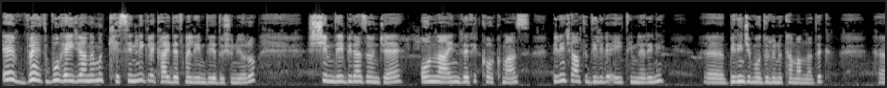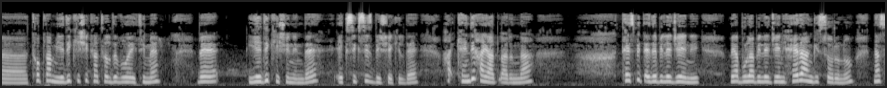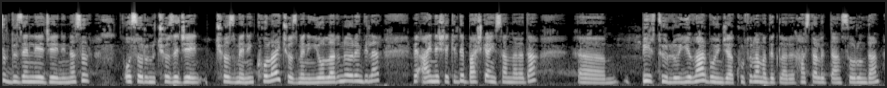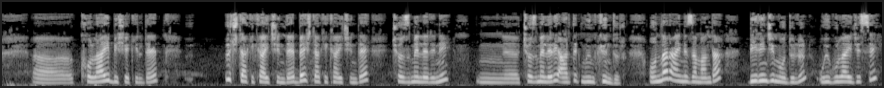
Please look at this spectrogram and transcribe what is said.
Evet, bu heyecanımı kesinlikle kaydetmeliyim diye düşünüyorum. Şimdi biraz önce online Refik Korkmaz bilinçaltı dili ve eğitimlerini e, birinci modülünü tamamladık. E, toplam 7 kişi katıldı bu eğitime ve 7 kişinin de eksiksiz bir şekilde kendi hayatlarında tespit edebileceğini veya bulabileceğini herhangi sorunu nasıl düzenleyeceğini, nasıl o sorunu çözeceğin, çözmenin, kolay çözmenin yollarını öğrendiler ve aynı şekilde başka insanlara da e, bir türlü yıllar boyunca kurtulamadıkları hastalıktan, sorundan e, kolay bir şekilde 3 dakika içinde, 5 dakika içinde çözmelerini e, çözmeleri artık mümkündür. Onlar aynı zamanda birinci modülün uygulayıcısı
